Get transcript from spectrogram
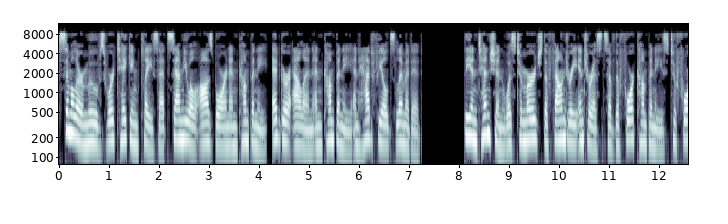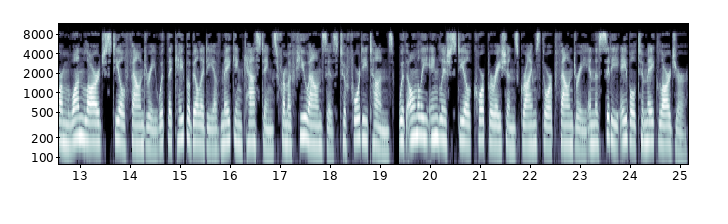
Similar moves were taking place at Samuel Osborne and Company, Edgar Allen and Company and Hadfields Limited. The intention was to merge the foundry interests of the four companies to form one large steel foundry with the capability of making castings from a few ounces to 40 tons, with only English Steel Corporation's Grimesthorpe foundry in the city able to make larger.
